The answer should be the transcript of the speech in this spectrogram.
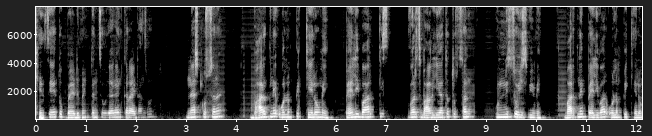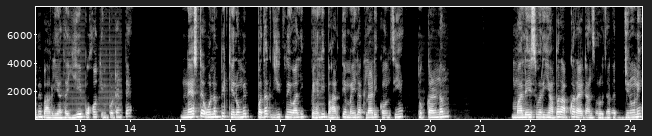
खेल से है? तो बैडमिंटन से हो जाएगा, इनका राइट आंसर नेक्स्ट क्वेश्चन है। भारत ने ओलंपिक खेलों में पहली बार किस वर्ष भाग लिया था? तो सन 1900 ईस्वी में भारत ने पहली बार ओलंपिक खेलों में भाग लिया था। ये बहुत इंपॉर्टेंट है। नेक्स्ट है ओलंपिक खेलों में पदक जीतने वाली पहली भारतीय महिला खिलाड़ी कौन सी है? तो कर्णम मालेश्वरी। यहाँ पर आपका राइट आंसर हो जाएगा। जिन्होंने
